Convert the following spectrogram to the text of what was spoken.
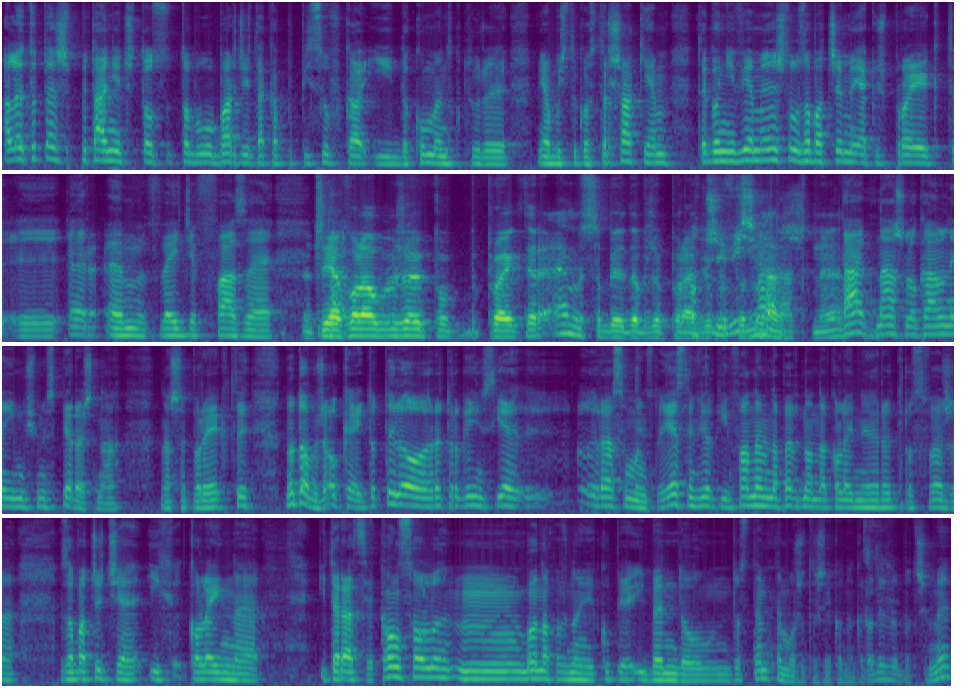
ale to też pytanie, czy to, to było bardziej taka popisówka i dokument, który miał być tylko straszakiem. Tego nie wiemy, zresztą zobaczymy, jak już projekt y, RM wejdzie w fazę. Znaczy ja wolałbym, żeby projekt RM sobie dobrze poradził, Oczywiście, bo to nasz, tak. Nie? Tak, nasz, lokalny i musimy wspierać na nasze projekty. No dobrze, okej, okay, to tyle o Retro Games. Je, reasumując to, jestem wielkim fanem, na pewno na kolejnej retrosferze zobaczycie ich kolejne iteracje konsol, mm, bo na pewno je kupię i będą dostępne, może też jako nagrody, zobaczymy.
